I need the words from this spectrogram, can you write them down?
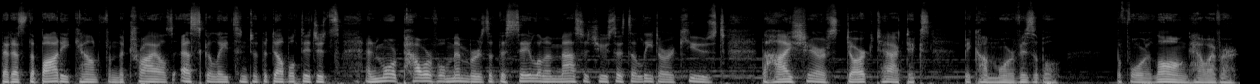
that as the body count from the trials escalates into the double digits and more powerful members of the Salem and Massachusetts elite are accused, the High Sheriff's dark tactics become more visible. Before long, however,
